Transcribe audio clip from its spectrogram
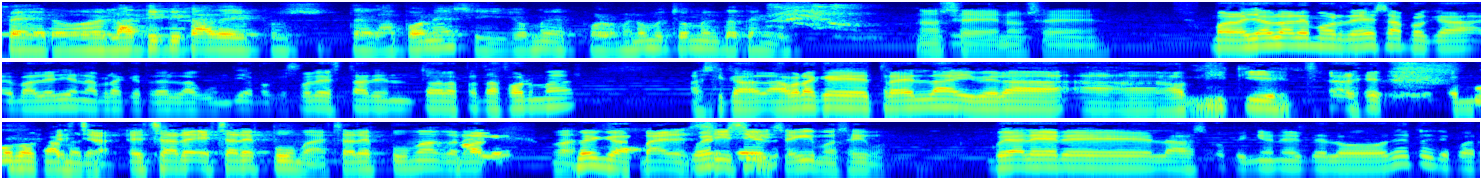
pero es la típica de, pues, te la pones y yo me, por lo menos yo me entretengo. No sé, no sé. Bueno, ya hablaremos de esa porque a Valerian habrá que traerla algún día porque suele estar en todas las plataformas. Así que habrá que traerla y ver a, a Mickey entrar en modo cámara. Echar, echar, echar espuma, echar espuma con Vale, el. Venga, Vale, voy sí, sí, seguimos, seguimos. Voy a leer eh, las opiniones de los de esto y después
